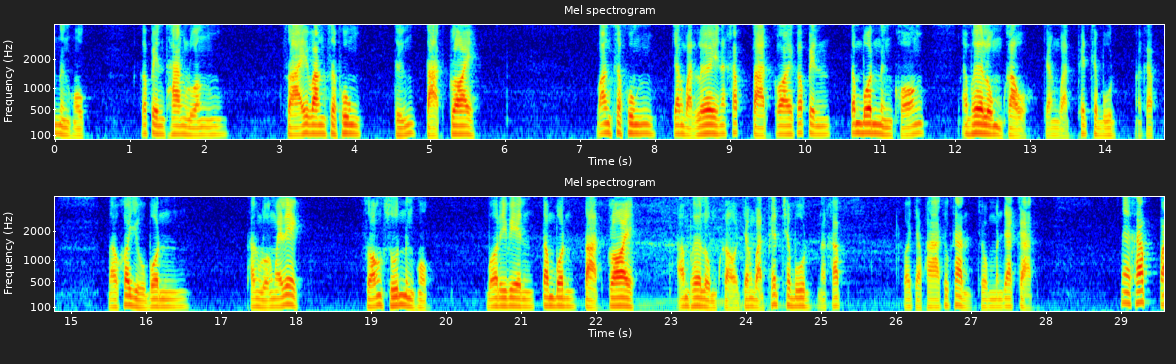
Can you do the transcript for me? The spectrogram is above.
2016 ก็เป็นทางหลวงสายวังสะพุงถึงตาดกลอย วังสะพุงจังหวัดเลยนะครับ ตาดกลอยก็เป็น ตำบลหนึ่งของอำเภอลมเก่าจังหวัดเพชรบูรณ์นะครับ เราก็อยู่บนทางหลวงหมายเลข 2016 บริเวณตำบลตาดกลอยอำเภอหล่มเก่าจังหวัดเพชรบูรณ์นะครับ ก็จะพาทุกท่านชมบรรยากาศเนี่ยครับไป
